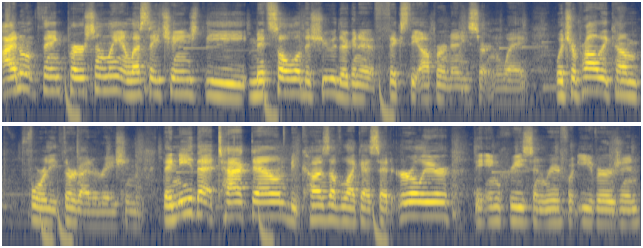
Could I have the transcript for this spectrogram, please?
I don't think personally, unless they change the midsole of the shoe, they're to fix the upper in any certain way, which will probably come for the third iteration. They need that tack down because of, like I said earlier, the increase in rear foot eversion.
